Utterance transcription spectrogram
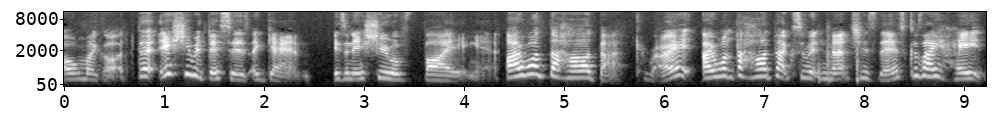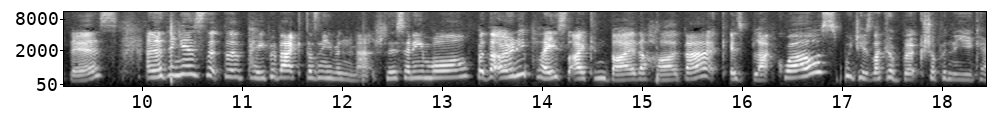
Oh my god. The issue with this is, again, is an issue of buying it. I want the hardback, right? I want the hardback so it matches this because I hate this. And the thing is that the paperback doesn't even match this anymore. But the only place that I can buy the hardback is Blackwell's, which is like a bookshop in the UK.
